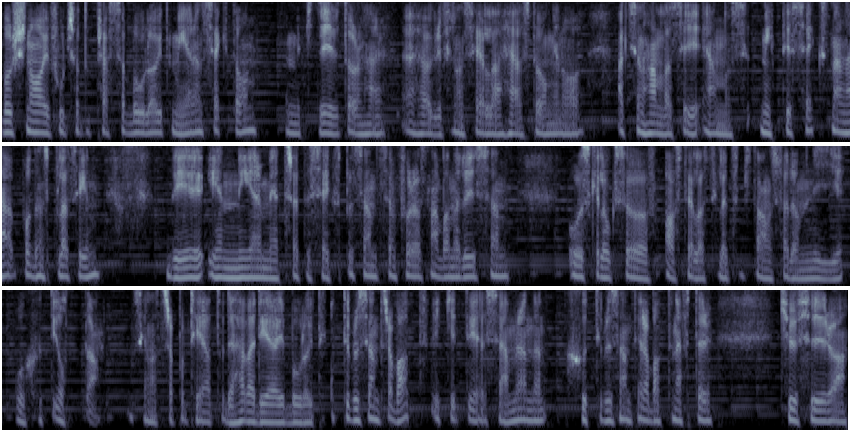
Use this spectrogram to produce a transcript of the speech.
Börsen har ju fortsatt att pressa bolaget mer än sektorn. Mycket drivet av den här eh, högre finansiella hävstången och aktien handlas i 1,96 när den här podden spelas in. Det är ner med 36 procent sedan förra snabbanalysen och ska också avställas till ett substansvärde om 9,78 senast rapporterat. Och det här värderar ju bolaget till 80 procent rabatt, vilket är sämre än den 70 procentiga rabatten efter Q4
